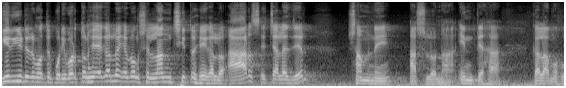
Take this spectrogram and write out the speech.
গিরগিটের মতো পরিবর্তন হয়ে গেল এবং সে লাঞ্ছিত হয়ে গেল। আর সে চ্যালেঞ্জের সামনে আসলো না। ইন্তেহা কালামহু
